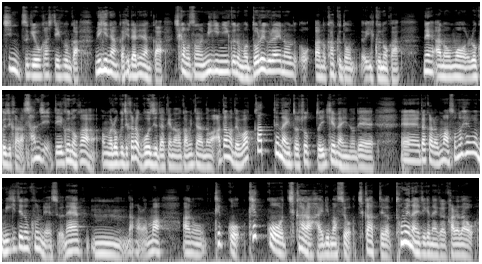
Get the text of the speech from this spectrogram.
ちに次を動かしていくんか、右なんか左なんか、しかもその右に行くのもどれぐらいの、あの、角度行くのか、ね、あの、もう6時から3時って行くのか、まあ、6時から5時だけなのかみたいなのは頭で分かってないとちょっといけないので、えー、だからまあその辺は右手の訓練ですよね。うん。だからまあ、あの、結構、結構力入りますよ。力っていうか止めないといけないから体を。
